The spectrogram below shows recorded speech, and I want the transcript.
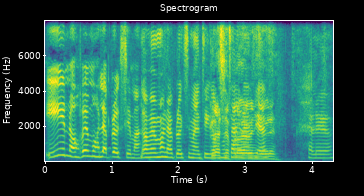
Y nos vemos la próxima. Nos vemos la próxima, chicos. Muchas gracias. Hasta luego.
